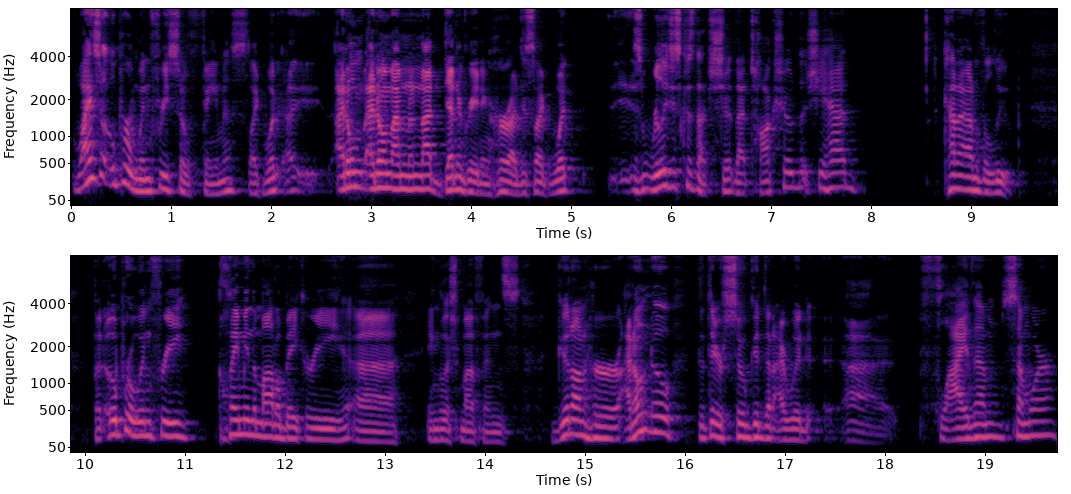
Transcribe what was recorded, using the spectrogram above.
Why is Oprah Winfrey so famous? Like, what? I, I don't. I don't. I'm not denigrating her. I just like what is really just because that show, that talk show that she had, kind of out of the loop. But Oprah Winfrey claiming the Model Bakery uh, English muffins. Good on her. I don't know that they're so good that I would uh, fly them somewhere.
